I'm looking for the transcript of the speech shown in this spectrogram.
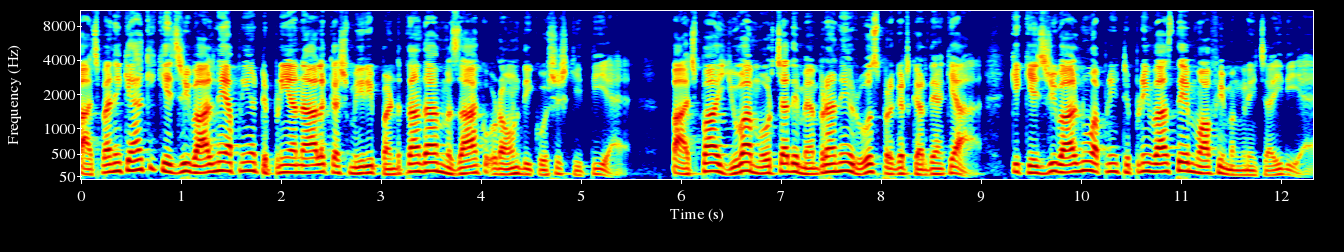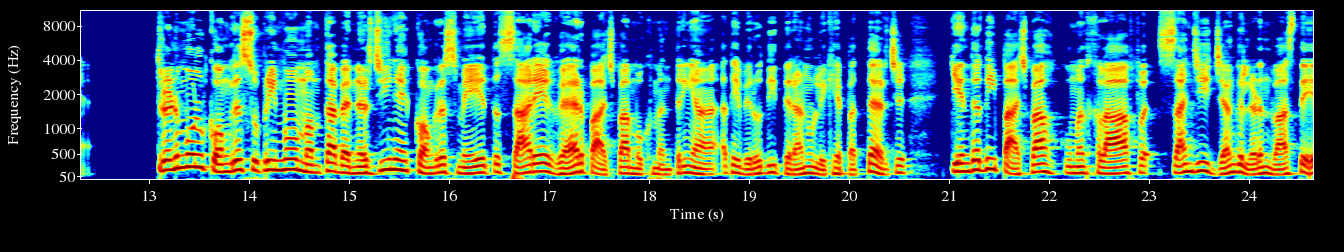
ਭਾਜਪਾ ਨੇ ਕਿਹਾ ਕਿ ਕੇਜਰੀਵਾਲ ਨੇ ਆਪਣੀਆਂ ਟਿੱਪਣੀਆਂ ਨਾਲ ਕਸ਼ਮੀਰੀ ਪੰਡਤਾਂ ਦਾ ਮਜ਼ਾਕ ਉਡਾਉਣ ਦੀ ਕੋਸ਼ਿਸ਼ ਕੀਤੀ ਹੈ। ਭਾਜਪਾ ਯੁਵਾ ਮੋਰਚਾ ਦੇ ਮੈਂਬਰਾਂ ਨੇ ਰੋਸ ਪ੍ਰਗਟ ਕਰਦਿਆਂ ਕਿਹਾ ਕਿ ਕੇਜਰੀਵਾਲ ਨੂੰ ਆਪਣੀ ਟਿੱਪਣੀ ਵਾਸਤੇ ਮਾਫੀ ਮੰਗਣੀ ਚਾਹੀਦੀ ਹੈ। ਤ੍ਰਿਣਮੂਲ ਕਾਂਗਰਸ ਸੁਪਰੀਮੋ ਮਮਤਾ ਬੈਨਰਜੀ ਨੇ ਕਾਂਗਰਸ ਸਮੇਤ ਸਾਰੇ ਗੈਰ ਭਾਜਪਾ ਮੁੱਖ ਮੰਤਰੀਆਂ ਅਤੇ ਵਿਰੋਧੀ ਧਿਰਾਂ ਨੂੰ ਲਿਖੇ ਪੱਤਰ 'ਚ ਕੇਂਦਰ ਦੀ ਭਾਜਪਾ ਹਕੂਮਤ ਖਿਲਾਫ ਸਾਂਝੀ ਜੰਗ ਲੜਨ ਵਾਸਤੇ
